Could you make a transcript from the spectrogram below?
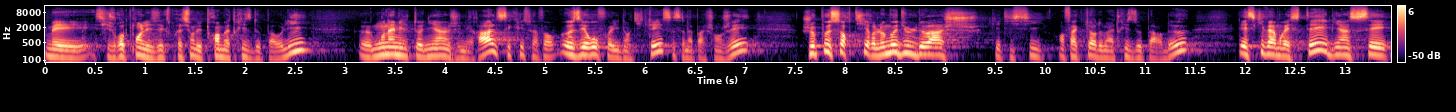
mais si je reprends les expressions des trois matrices de Pauli, euh, mon Hamiltonien général s'écrit sous la forme E0 fois l'identité, ça, ça n'a pas changé. Je peux sortir le module de H qui est ici en facteur de matrice 2 par 2, et ce qui va me rester, eh bien, c'est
